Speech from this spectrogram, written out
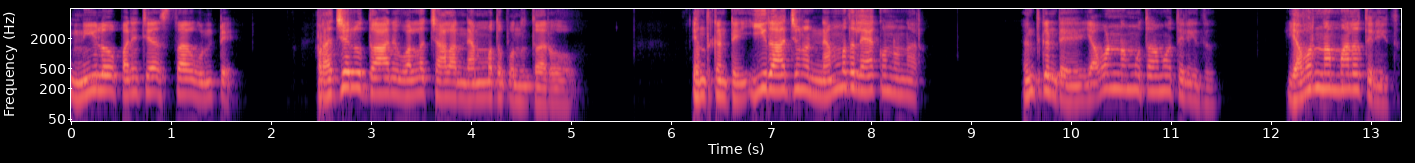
నీలో పనిచేస్తూ ఉంటే ప్రజలు దానివల్ల చాలా నెమ్మది పొందుతారు. ఎందుకంటే ఈ రాజ్యంలో నెమ్మది లేకుండా ఉన్నారు. ఎందుకంటే ఎవరు నమ్ముతామో తెలియదు. ఎవరు నమ్మాలో తెలియదు.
